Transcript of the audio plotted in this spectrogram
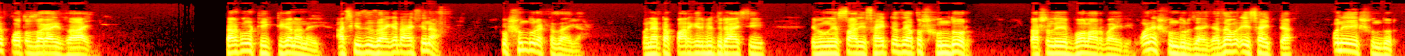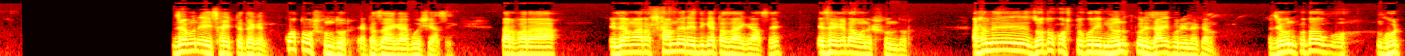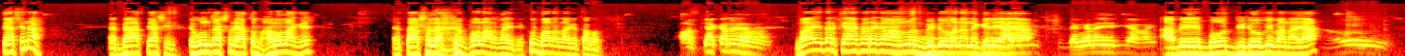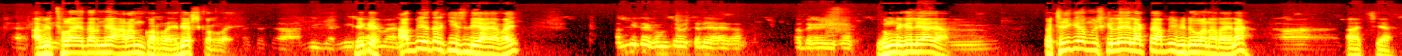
কত জায়গায় যাই তার কোনো ঠিক ঠিকানা নেই। আজকে যে জায়গাটা আইছি না, খুব সুন্দর একটা জায়গা। মানে একটা পার্কের ভিতরে আইছি এবং এর চারি সাইডটা যে এত সুন্দর, তা আসলে বলার বাইরে। অনেক সুন্দর জায়গা। যেমন এই সাইডটা, অনেক সুন্দর। যেমন এই সাইডটা দেখেন, কত সুন্দর একটা জায়গায় বসে আছি। তারপরে এই যে আমার সামনের এদিকে একটা জায়গা আছে, এই জায়গাটা অনেক সুন্দর। আসলে যত কষ্ট করি, মেহনত করি, যাই করি না কেন, যেমন কোথাও ঘুরতে আসি না বেড়াতে আসি তখন যে আসলে এত ভালো লাগে তা আসলে আর বলার বাইরে খুব ভালো লাগে তখন आप क्या कर रहे हो भाई इधर क्या करेगा हम लोग वीडियो बनाने के लिए आया जंगल एरिया भाई अभी बहुत वीडियो भी बनाया अभी थोड़ा इधर में आराम कर रहे हैं रेस्ट कर रहे हैं अच्छा अभी गर्मी ठीक है अब भी इधर किस लिए आया भाई हम भी तो घूमते हुए चले आए सर अब देखेंगे सर घूमने के लिए आया तो ठीक है मुश्किल ही लगता है अभी वीडियो बना रहा है ना अच्छा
